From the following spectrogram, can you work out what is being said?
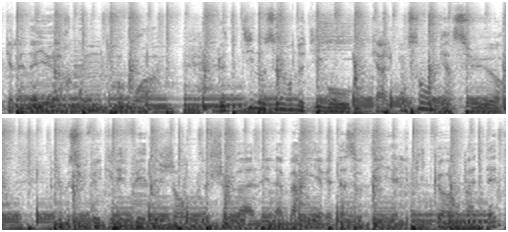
qu'elle a d'ailleurs contre moi. Le dinosaure ne dit mot, car elle consent bien sûr. Je me suis fait greffer des jambes de cheval et la barrière est à sauter. Elle picore ma tête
